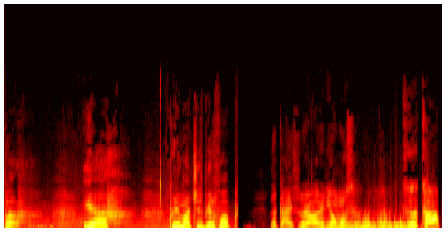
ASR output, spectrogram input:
But yeah, pretty much is beautiful. Look guys, we're already almost to the top.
